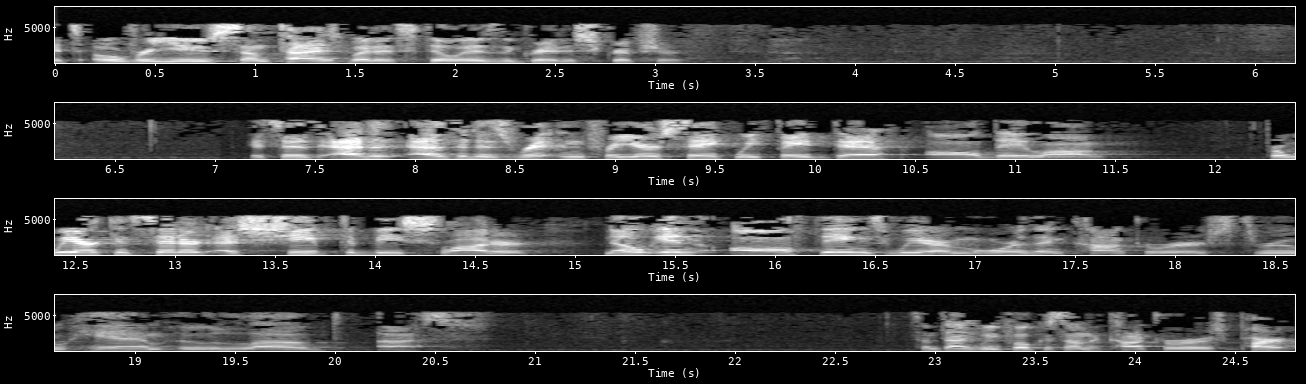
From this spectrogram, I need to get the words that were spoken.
It's overused sometimes, but it still is the greatest scripture. It says, As it is written, for your sake we face death all day long. For we are considered as sheep to be slaughtered. No, in all things we are more than conquerors through him who loved us. Sometimes we focus on the conquerors part.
